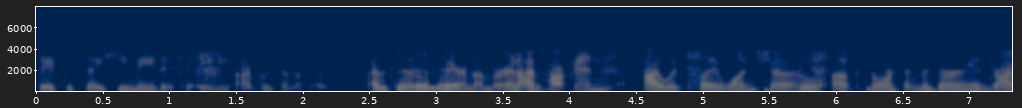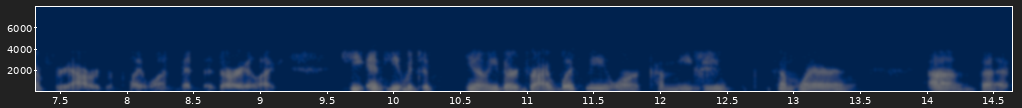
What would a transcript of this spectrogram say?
safe to say he made it to 85% of those. I would say that's Oh, a wow. fair number. And I'm talking, I would play one show up north in Missouri and drive three hours and play one mid Missouri. Like he and he would just, you know, either drive with me or come meet me somewhere. And um, but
